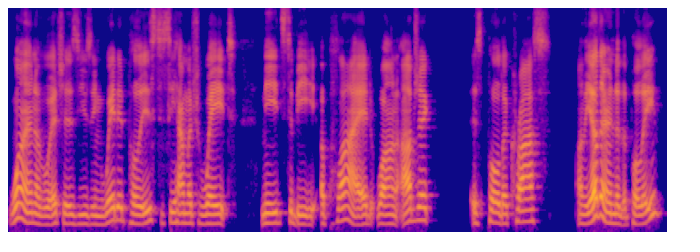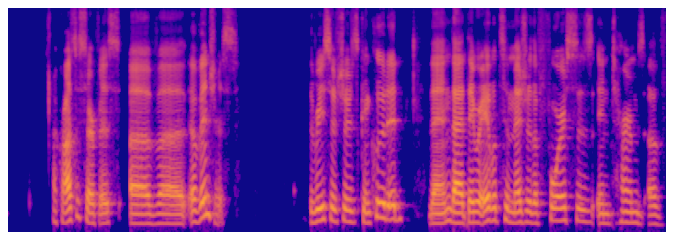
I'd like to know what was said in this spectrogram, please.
one of which is using weighted pulleys to see how much weight needs to be applied while an object is pulled across on the other end of the pulley across the surface of, uh, of interest. The researchers concluded then that they were able to measure the forces in terms of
